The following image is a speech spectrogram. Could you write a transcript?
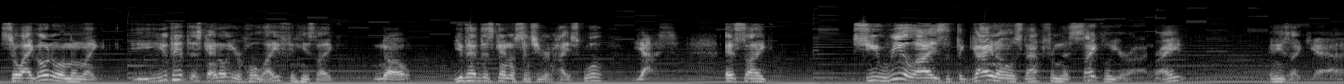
So I go to him. I'm like, "You've had this gyno your whole life?" And he's like, "No." You've had this gyno since you were in high school? Yes. It's like, so you realize that the gyno is not from the cycle you're on, right? And he's like, yeah.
